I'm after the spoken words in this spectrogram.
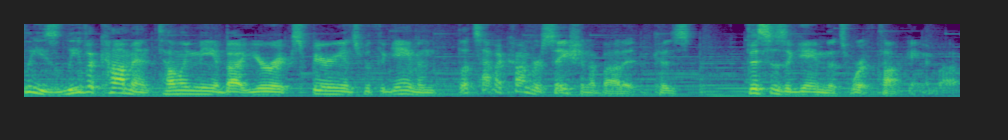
please leave a comment telling me about your experience with the game and let's have a conversation about it because this is a game that's worth talking about.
